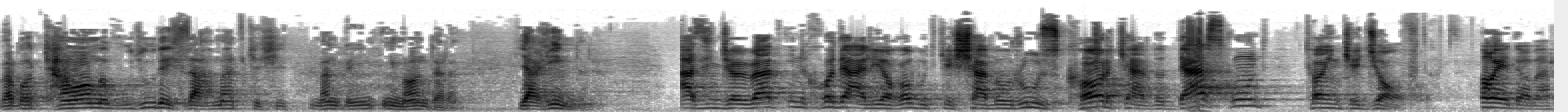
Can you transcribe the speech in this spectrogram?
و با تمام وجودش زحمت کشید. من به این ایمان دارم. یقین دارم. از اینجا به بعد این خود علی آقا بود که شب و روز کار کرد و درس خوند تا اینکه جا افتاد. آقای داور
